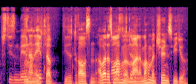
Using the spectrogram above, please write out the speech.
es diesen Mail Nein, nee, ich glaube, die sind draußen. Aber das Draußen machen wir mal. Dann machen wir ein schönes Video.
